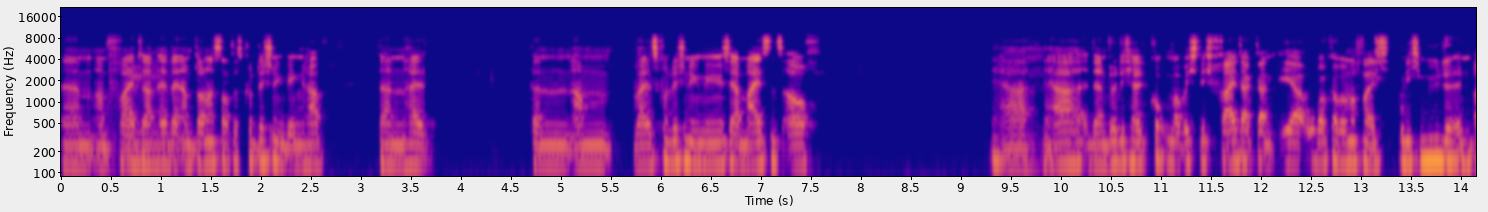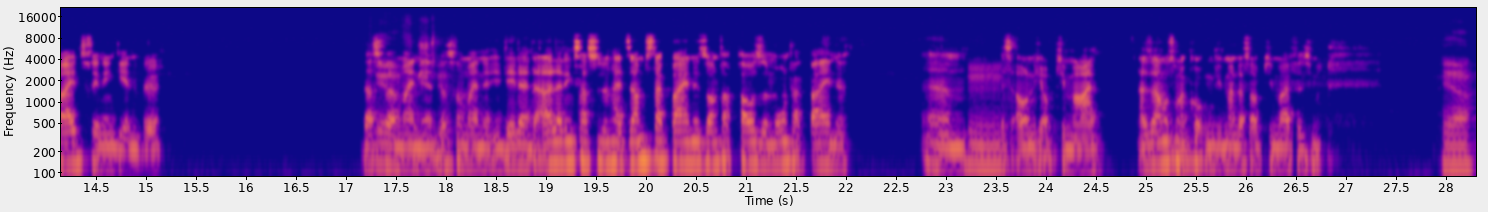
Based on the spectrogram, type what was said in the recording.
ähm, am Freitag, mhm. äh, wenn am Donnerstag das Conditioning-Ding habe, dann halt, dann am, weil das Conditioning-Ding ist ja meistens auch, ja, ja, dann würde ich halt gucken, ob ich nicht Freitag dann eher Oberkörper mache, weil ich nicht müde in Beintraining gehen will. Das, ja, war meine, das war meine Idee dahinter. Allerdings hast du dann halt Samstag Beine, Sonntag Pause, Montag Beine. Ähm, mhm. Ist auch nicht optimal. Also da muss man gucken, wie man das optimal für sich macht. Ja.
